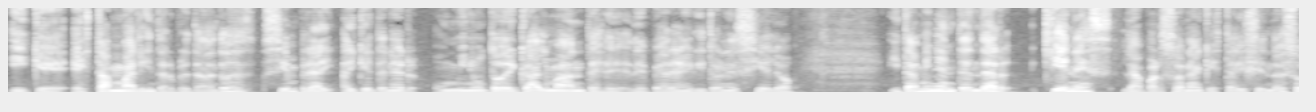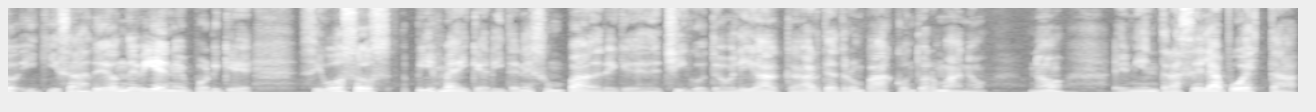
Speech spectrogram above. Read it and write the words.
y que están mal interpretadas. Entonces siempre hay, que tener un minuto de calma antes de, pegar el grito en el cielo y también entender quién es la persona que está diciendo eso y quizás de dónde viene, porque si vos sos peacemaker y tenés un padre que desde chico te obliga a cagarte a trompadas con tu hermano, ¿no? Eh, mientras él apuesta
